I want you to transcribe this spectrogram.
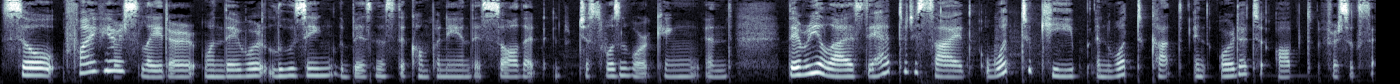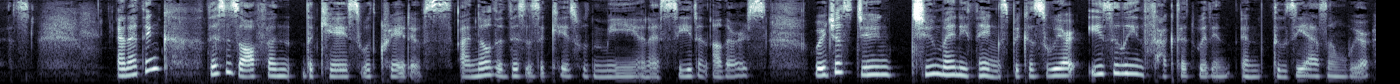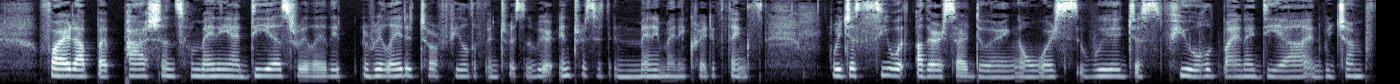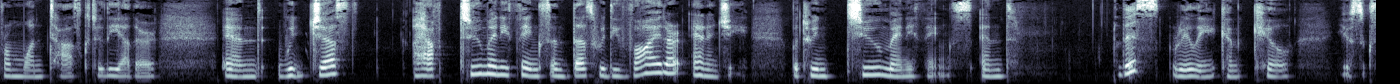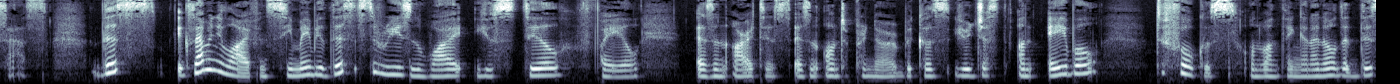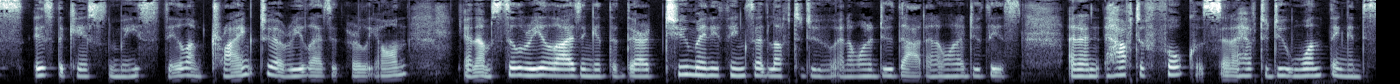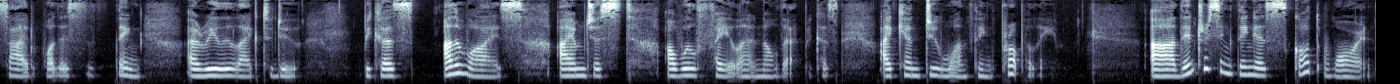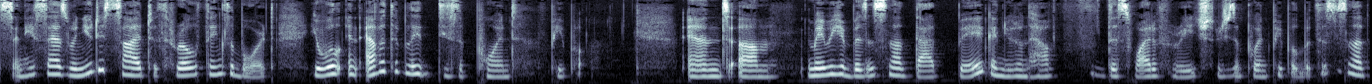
So, five years later, when they were losing the business, the company, and they saw that it just wasn't working, and they realized they had to decide what to keep and what to cut in order to opt for success. And I think this is often the case with creatives. I know that this is the case with me, and I see it in others. We're just doing too many things because we are easily infected with enthusiasm. We're fired up by passions for many ideas related related to our field of interest, and we are interested in many, many creative things. We just see what others are doing, or we're, we're just fueled by an idea, and we jump from one task to the other and we just have too many things, and thus we divide our energy between too many things. And this really can kill your success. This examine your life and see maybe this is the reason why you still fail as an artist, as an entrepreneur, because you're just unable to focus on one thing. And I know that this is the case with me still. I'm trying to, I it early on, and I'm still realizing it that there are too many things I'd love to do, and I want to do that, and I want to do this. And I have to focus, and I have to do one thing and decide what is the thing I really like to do. Because otherwise, I am just, I will fail, and I know that because I can't do one thing properly. Uh, the interesting thing is, Scott warns, and he says when you decide to throw things aboard, you will inevitably disappoint people. And um, maybe your business is not that big and you don't have this wide of reach to disappoint people, but this is not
